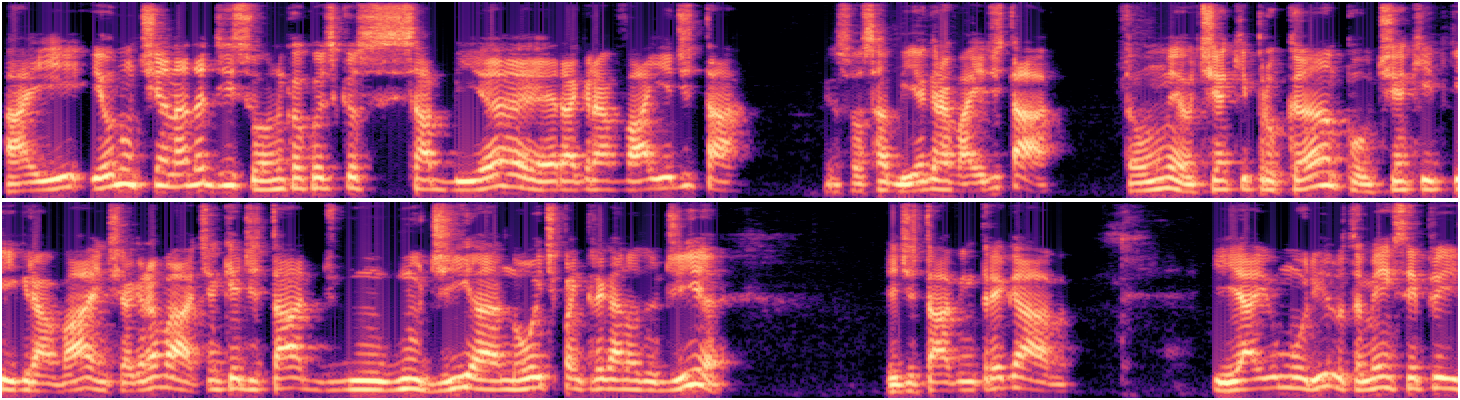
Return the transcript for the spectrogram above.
Aí eu não tinha nada disso, a única coisa que eu sabia era gravar e editar. Eu só sabia gravar e editar. Então, meu, tinha que ir pro campo, tinha que ir gravar, a gente ia gravar, tinha que editar no dia, à noite, para entregar no outro dia, editava e entregava. E aí o Murilo também, sempre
